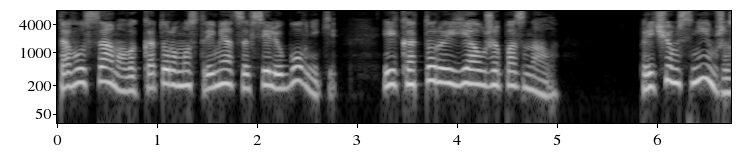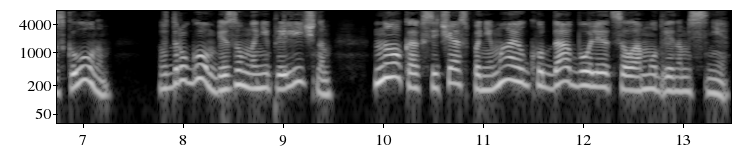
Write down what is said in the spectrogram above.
того самого, к которому стремятся все любовники, и который я уже познала. Причем с ним же, с Глуном, в другом безумно неприличном, но, как сейчас понимаю, куда более целомудренном сне.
